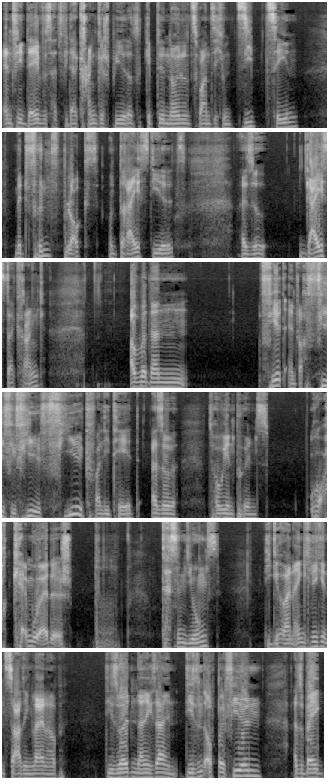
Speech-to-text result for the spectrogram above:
Anthony Davis hat wieder krank gespielt, also gibt dir 29 und 17 mit fünf Blocks und drei Steals. Also geisterkrank. Aber dann fehlt einfach viel, viel, viel, viel Qualität. Also Torian Prince, oh, Cam Reddish, das sind Jungs, die gehören eigentlich nicht ins Starting Lineup. Die sollten da nicht sein. Die sind auch bei vielen, also bei,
